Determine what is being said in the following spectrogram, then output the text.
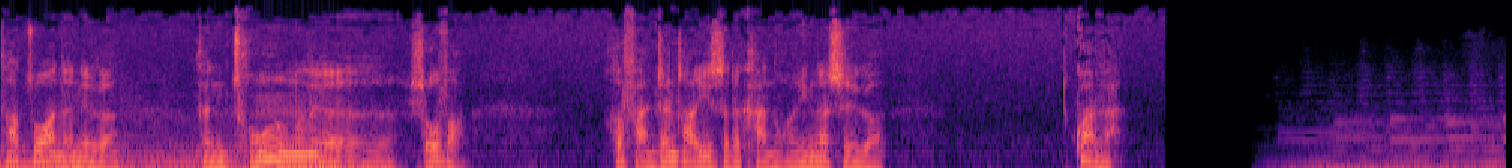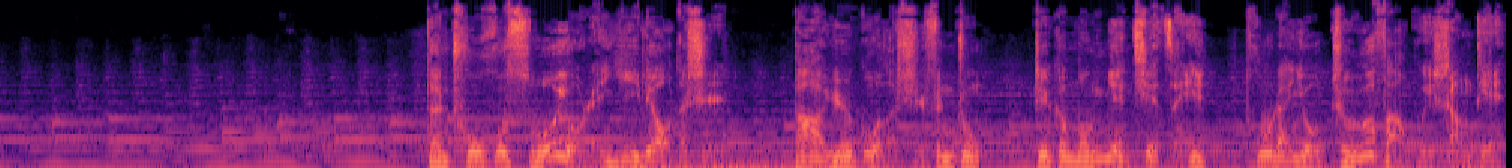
他作案的那个很从容的那个手法，和反侦查意识来看的话，应该是一个。惯犯。但出乎所有人意料的是，大约过了十分钟，这个蒙面窃贼突然又折返回商店。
